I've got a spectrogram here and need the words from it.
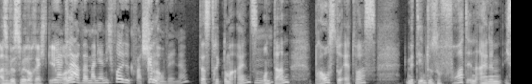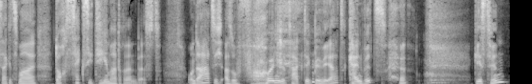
Also wirst du mir doch recht geben, ja, oder? Ja, klar, weil man ja nicht vollgequatscht genau. will, ne? Das ist Trick Nummer eins. Mhm. Und dann brauchst du etwas, mit dem du sofort in einem, ich sag jetzt mal, doch sexy Thema drin bist. Und da hat sich also folgende Taktik bewährt, kein Witz. Gehst hin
